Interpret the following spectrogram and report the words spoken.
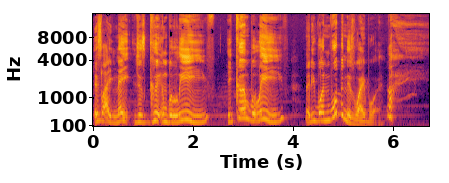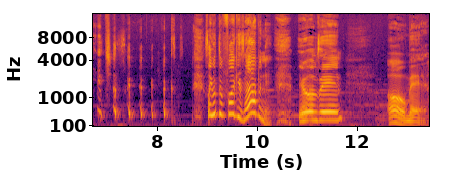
it's like Nate just couldn't believe, he couldn't believe that he wasn't whooping this white boy. It's like, what the fuck is happening? You know what I'm saying? Oh, man.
